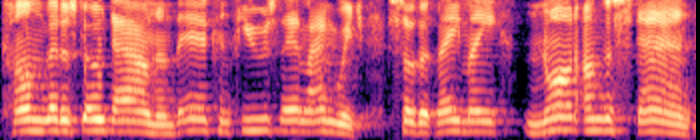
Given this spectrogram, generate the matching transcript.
Come, let us go down and there confuse their language, so that they may not understand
